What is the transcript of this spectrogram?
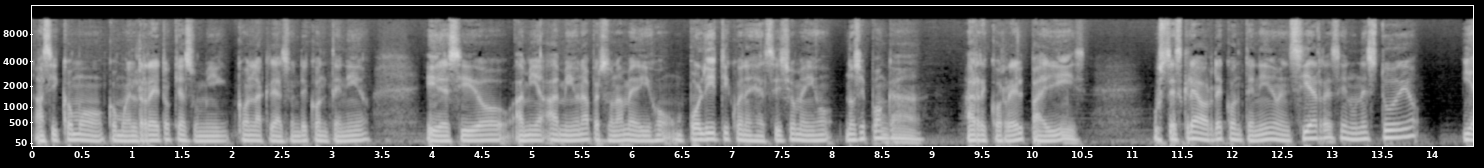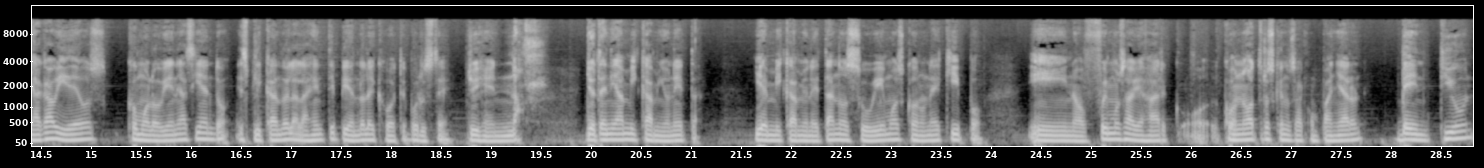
Así como, como el reto que asumí con la creación de contenido. Y decido, a mí, a mí una persona me dijo, un político en ejercicio me dijo, no se ponga a recorrer el país. Usted es creador de contenido, enciérrese en un estudio y haga videos como lo viene haciendo, explicándole a la gente y pidiéndole que vote por usted. Yo dije, no. Yo tenía mi camioneta y en mi camioneta nos subimos con un equipo y nos fuimos a viajar co- con otros que nos acompañaron. 21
